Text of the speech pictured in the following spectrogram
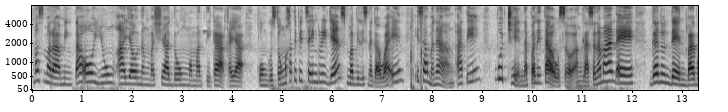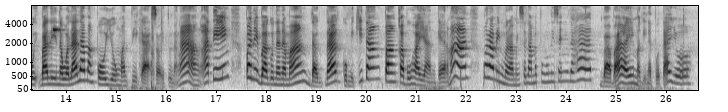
mas maraming tao yung ayaw ng masyadong mamantika. Kaya kung gustong makatipid sa ingredients, mabilis na gawain, isama na ang ating butchen na palitaw. So, ang lasa naman eh, ganun din. Bali, nawala lamang po yung mantika. So, ito na nga ang ating panibago na namang dagdag kumikitang pangkabuhayan. Kaya naman, maraming maraming salamat po muli sa inyo lahat. Bye-bye! Mag-ingat po tayo!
